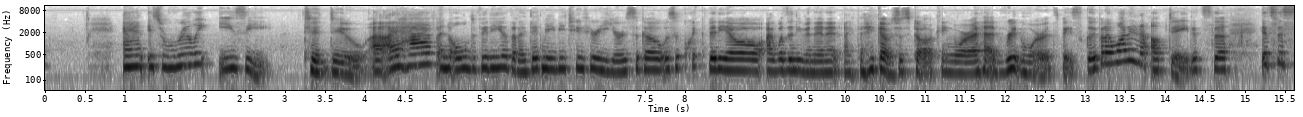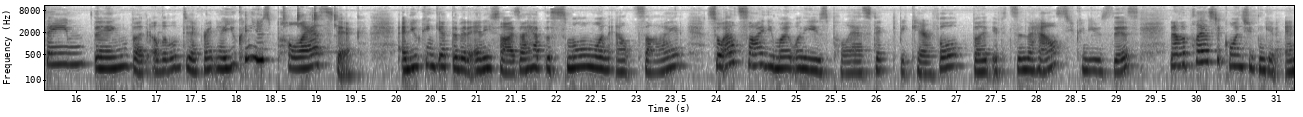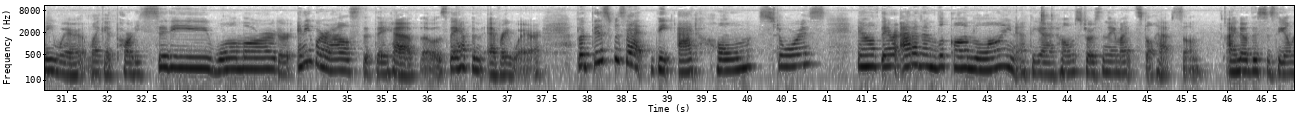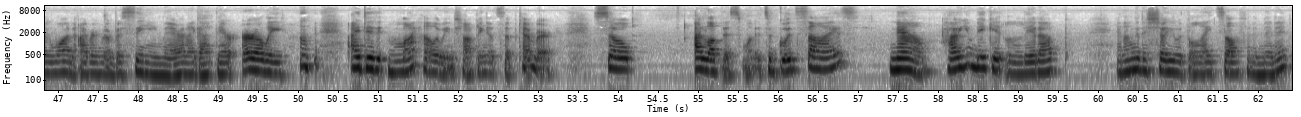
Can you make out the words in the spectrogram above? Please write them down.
And it's really easy to do. Uh, I have an old video that I did maybe two, three years ago. It was a quick video. I wasn't even in it. I think I was just talking or I had written words basically, but I wanted to update. It's the, it's the same thing, but a little different. Now you can use plastic and you can get them at any size. I have the small one outside. So outside you might want to use plastic to be careful, but if it's in the house, you can use this. Now the plastic ones you can get anywhere, like at Party City, Walmart, or anywhere else that they have those. They have them everywhere. But this was at the at-home stores. Now if they're out of them, look online at the at-home stores and they might still have some. I know this is the only one I remember seeing there, and I got there early. I did my Halloween shopping in September. So I love this one. It's a good size. Now, how you make it lit up, and I'm going to show you with the lights off in a minute.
